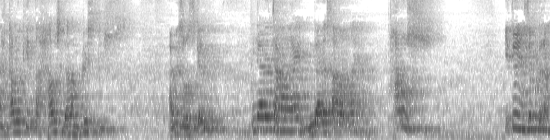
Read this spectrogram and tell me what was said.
Nah kalau kita harus dalam Kristus, Amin saudara sekali, nggak ada cara lain, nggak ada syarat lain, harus itu yang disebut dengan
